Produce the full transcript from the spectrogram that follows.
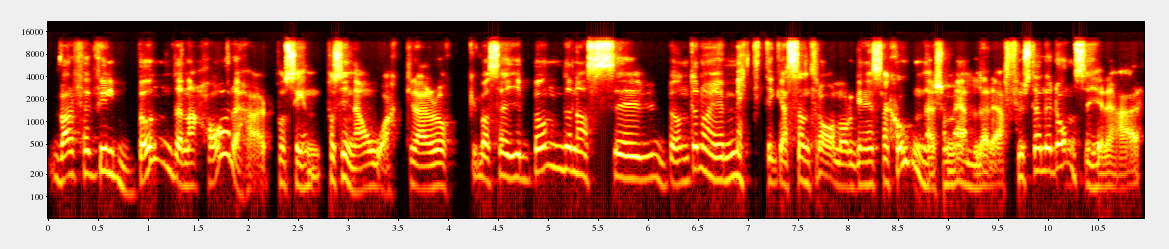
varför vill bönderna ha det här på, sin, på sina åkrar? Och vad säger böndernas... Eh, bönderna har ju mäktiga centralorganisationer som LRF. Hur ställer de sig i det här?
